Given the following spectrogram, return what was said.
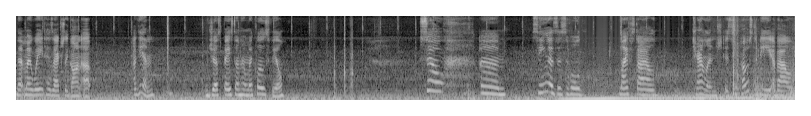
that my weight has actually gone up again, just based on how my clothes feel. So, um, seeing as this whole lifestyle challenge is supposed to be about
